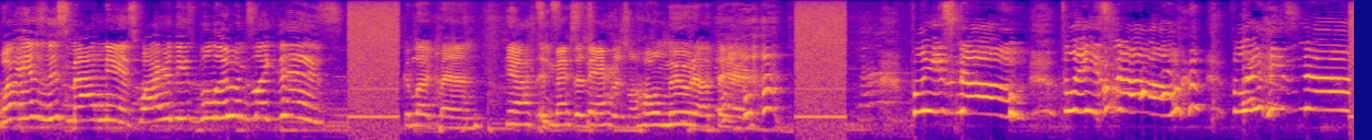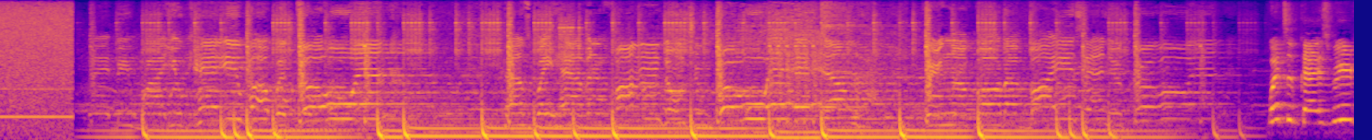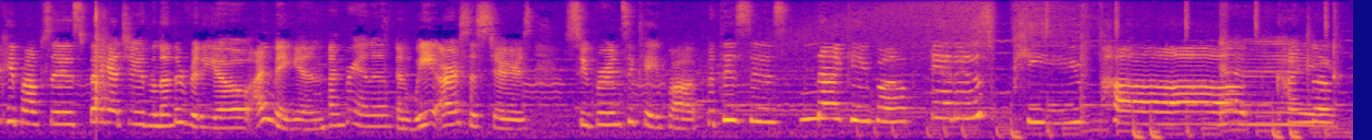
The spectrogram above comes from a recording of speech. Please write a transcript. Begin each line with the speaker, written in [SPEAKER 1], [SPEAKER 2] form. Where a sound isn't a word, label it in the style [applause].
[SPEAKER 1] What is this madness? Why are these balloons like this? Good luck, man.
[SPEAKER 2] Yeah, it's a mess
[SPEAKER 1] there's,
[SPEAKER 2] there.
[SPEAKER 1] There's a whole mood out there. [laughs] guys, we're K-Pop Sis, back at you with another video. I'm Megan.
[SPEAKER 2] I'm Brianna.
[SPEAKER 1] And we are sisters, super into K-pop. But this is not K-pop, it is P-pop.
